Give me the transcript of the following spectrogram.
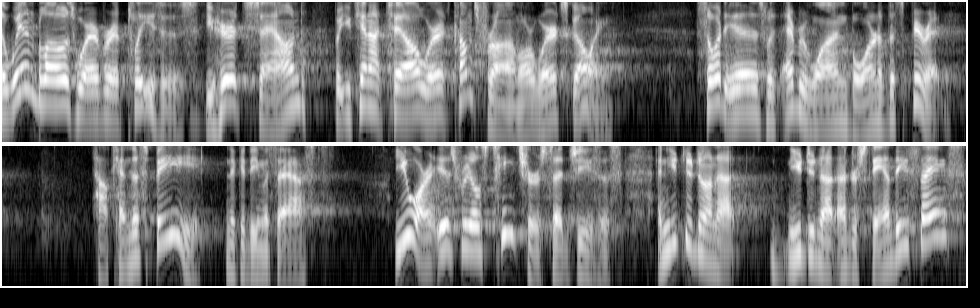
The wind blows wherever it pleases. You hear its sound, but you cannot tell where it comes from or where it's going. So it is with everyone born of the Spirit. How can this be? Nicodemus asked. You are Israel's teacher, said Jesus, and you do not, you do not understand these things?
